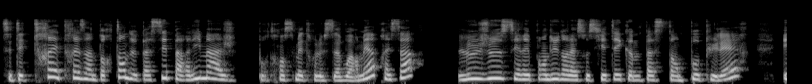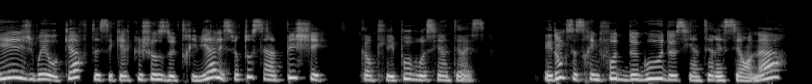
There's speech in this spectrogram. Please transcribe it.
c'était très très important de passer par l'image pour transmettre le savoir. Mais après ça, le jeu s'est répandu dans la société comme passe-temps populaire, et jouer aux cartes, c'est quelque chose de trivial, et surtout c'est un péché quand les pauvres s'y intéressent. Et donc ce serait une faute de goût de s'y intéresser en art,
